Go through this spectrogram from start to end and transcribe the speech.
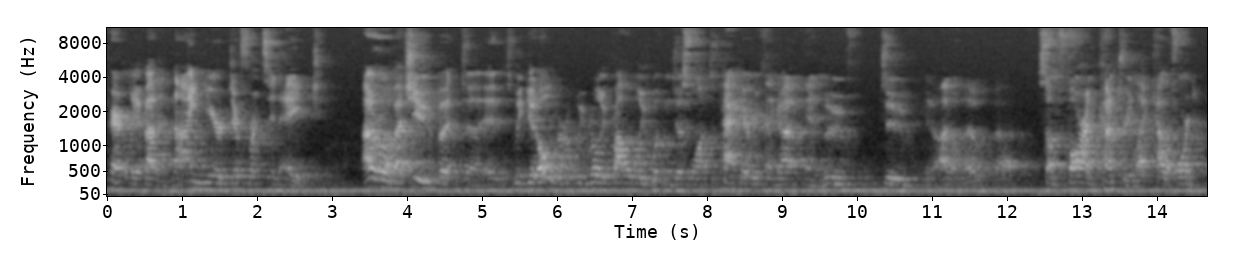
Apparently, about a nine year difference in age. I don't know about you, but uh, as we get older, we really probably wouldn't just want to pack everything up and move to, you know, I don't know, uh, some foreign country like California.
